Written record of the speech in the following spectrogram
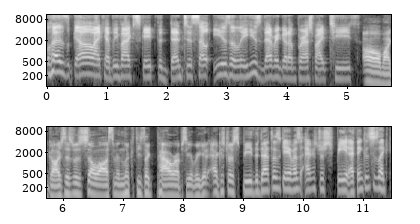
Let's go. I can't believe I escaped the dentist so easily. He's never gonna brush my teeth. Oh my gosh, this was so awesome. And look at these like power ups here. We get extra speed. The dentist gave us extra speed. I think this is like,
